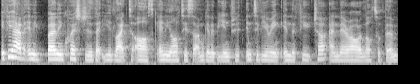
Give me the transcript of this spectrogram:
if you have any burning questions that you'd like to ask any artists that I'm going to be inter- interviewing in the future, and there are a lot of them,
